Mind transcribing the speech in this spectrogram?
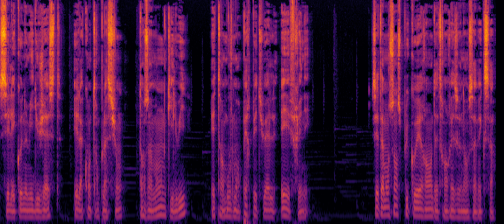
c'est l'économie du geste et la contemplation dans un monde qui, lui, est en mouvement perpétuel et effréné. C'est à mon sens plus cohérent d'être en résonance avec ça.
